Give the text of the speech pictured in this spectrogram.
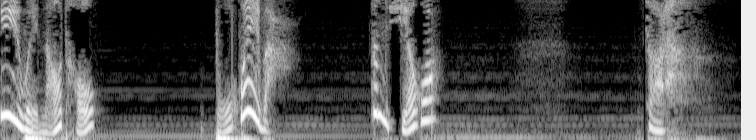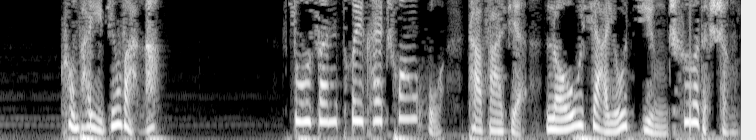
玉伟挠头，不会吧，这么邪乎？糟了，恐怕已经晚了。苏三推开窗户，他发现楼下有警车的声音。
